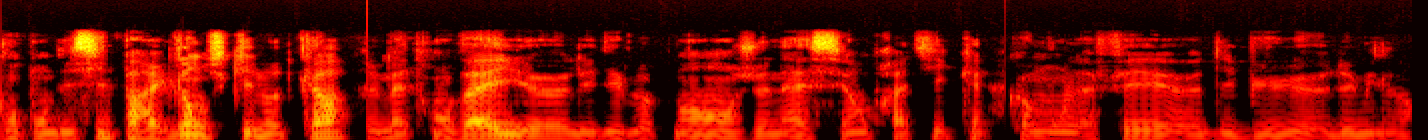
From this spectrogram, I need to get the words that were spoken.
quand on décide, par exemple, ce qui est notre cas, de mettre en veille les développements en jeunesse et en pratique, comme on l'a fait début 2020.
